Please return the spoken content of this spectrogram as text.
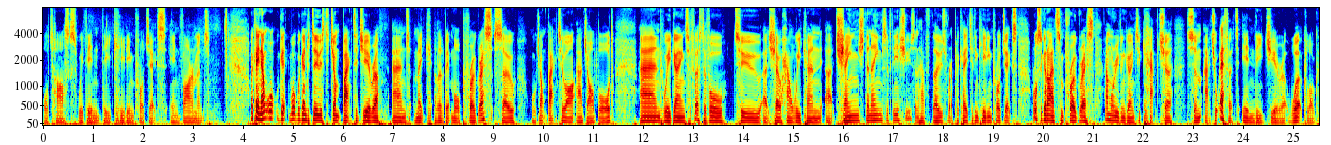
or tasks within the KeyedIn projects environment. Okay, now what, we what we're going to do is to jump back to Jira and make a little bit more progress. So we'll jump back to our Agile board and we're going to first of all to uh, show how we can uh, change the names of the issues and have those replicated in KeyedIn projects. We're also going to add some progress and we're even going to capture some actual effort in the Jira work log.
